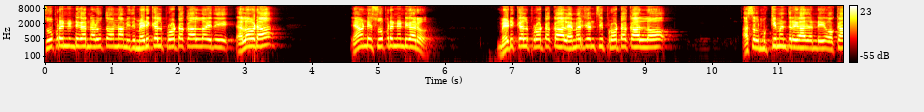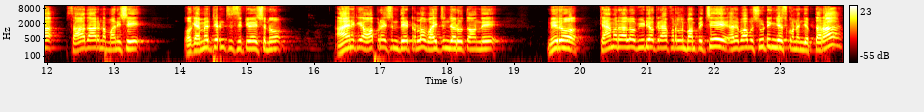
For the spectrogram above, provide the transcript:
సూపరింటెండెంట్ గారిని అడుగుతా ఉన్నాం. ఇది మెడికల్ ప్రోటోకాల్లో ఇది అలౌడా? ఏమండి సూపరింటెండెంట్ గారు? మెడికల్ ప్రోటోకాల్ ఎమర్జెన్సీ ప్రోటోకాల్లో అసలు ముఖ్యమంత్రి కాదండి. ఒక సాధారణ మనిషి ఒక ఎమర్జెన్సీ సిట్యుయేషను ఆయనకి ఆపరేషన్ థియేటర్లో వైద్యం జరుగుతోంది. మీరు కెమెరాలో వీడియోగ్రాఫర్లను పంపించి అరే బాబు షూటింగ్ చేసుకోండి అని చెప్తారా?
